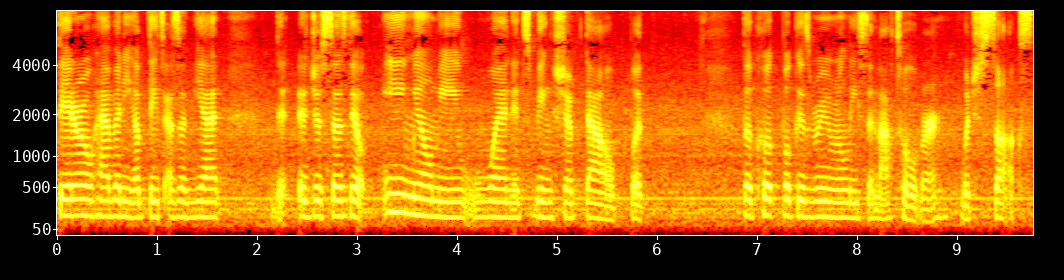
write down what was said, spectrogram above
they don't have any updates as of yet. It just says they'll email me when it's being shipped out, but the cookbook is being released in October, which sucks.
